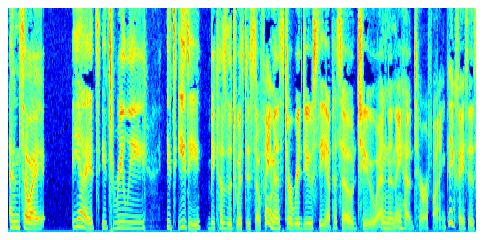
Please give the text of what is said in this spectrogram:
And so I, yeah, it's it's really it's easy because the twist is so famous to reduce the episode to, and then they had terrifying pig faces,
